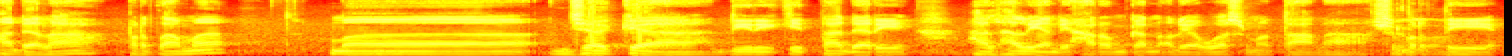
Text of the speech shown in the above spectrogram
adalah pertama menjaga diri kita dari hal-hal yang diharamkan oleh Allah SWT seperti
